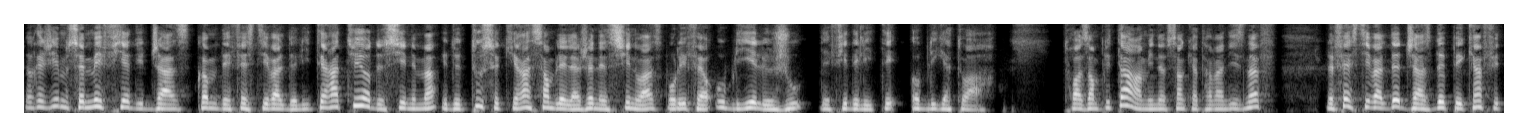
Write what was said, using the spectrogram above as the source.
le régime se méfiait du jazz comme des festivals de littérature, de cinéma et de tout ce qui rassemblait la jeunesse chinoise pour lui faire oublier le joug des fidélités obligatoires. Trois ans plus tard, en 1999, le festival de jazz de Pékin fut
